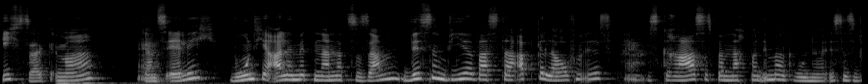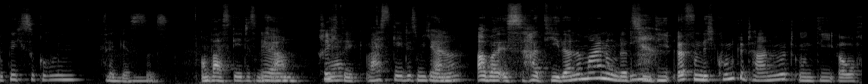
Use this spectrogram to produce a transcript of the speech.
Ich sag immer, Ganz ehrlich, wohnt ihr alle miteinander zusammen? Wissen wir, was da abgelaufen ist? Ja. Das Gras ist beim Nachbarn immer grüner. Ist es wirklich so grün? Vergesst mhm. es. Und was geht es mich ja, an? Richtig. Ja, was geht es mich ja. an? Aber es hat jeder eine Meinung dazu, die öffentlich kundgetan wird und die auch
